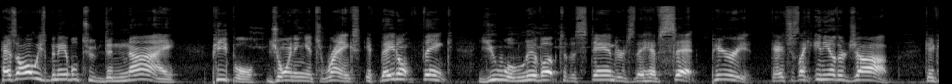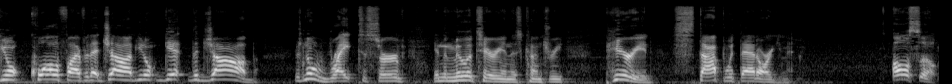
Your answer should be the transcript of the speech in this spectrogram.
has always been able to deny people joining its ranks if they don't think you will live up to the standards they have set, period. Okay, it's just like any other job. Okay, if you don't qualify for that job, you don't get the job. There's no right to serve in the military in this country, period. Stop with that argument. Also,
